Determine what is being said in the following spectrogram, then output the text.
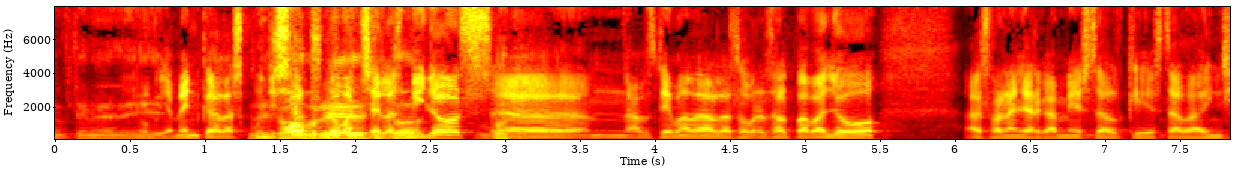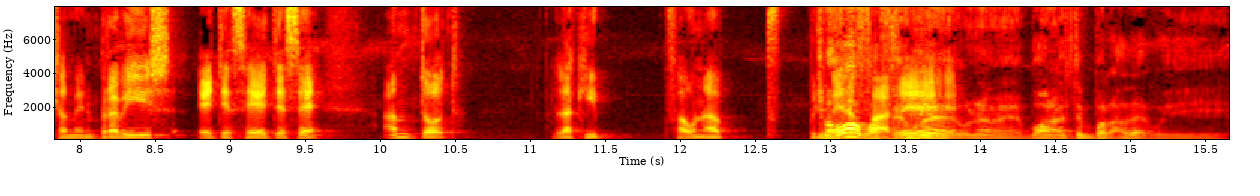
el tema de... Òbviament que les condicions no van obres ser les millors, eh, el tema de les obres del pavelló es van allargar més del que estava inicialment previst, etc, etc. Amb tot, l'equip fa una primera no, va fase... fer una, una bona temporada, vull dir...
